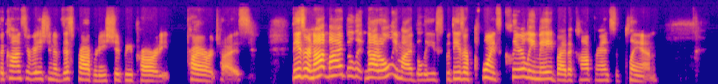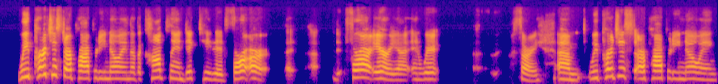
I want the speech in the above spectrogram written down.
the conservation of this property should be priority, prioritized. These are not my not only my beliefs, but these are points clearly made by the comprehensive plan. We purchased our property knowing that the comp plan dictated for our for our area and where sorry, um, we purchased our property knowing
